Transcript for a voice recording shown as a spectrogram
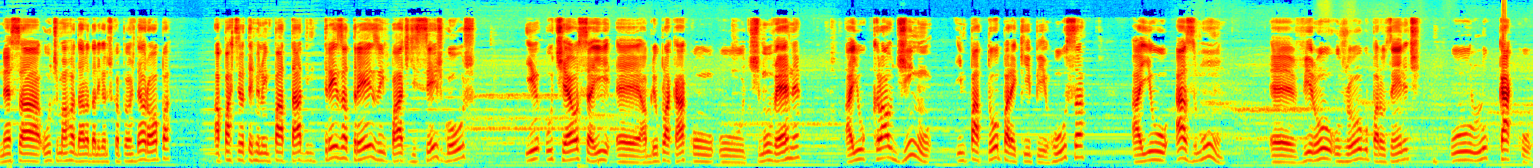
nessa última rodada da Liga dos Campeões da Europa, a partida terminou empatada em 3 a 3 o um empate de 6 gols. E o Chelsea aí é, abriu o placar com o Timo Werner. Aí o Claudinho empatou para a equipe russa. Aí o Asmun é, virou o jogo para o Zenit. O Lukaku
